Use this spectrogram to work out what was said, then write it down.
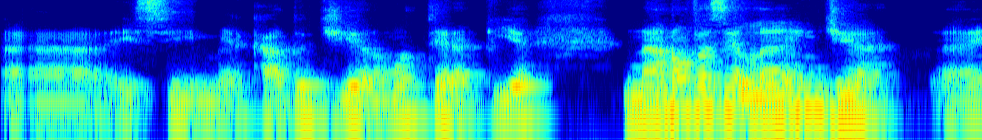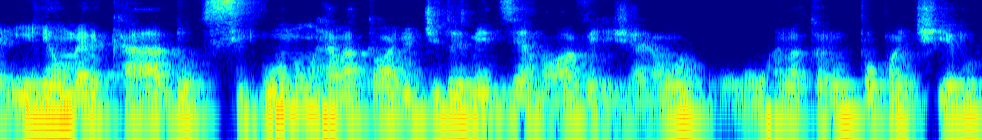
uh, esse mercado de aromaterapia na Nova Zelândia. Uh, ele é um mercado, segundo um relatório de 2019, ele já é um, um relatório um pouco antigo,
